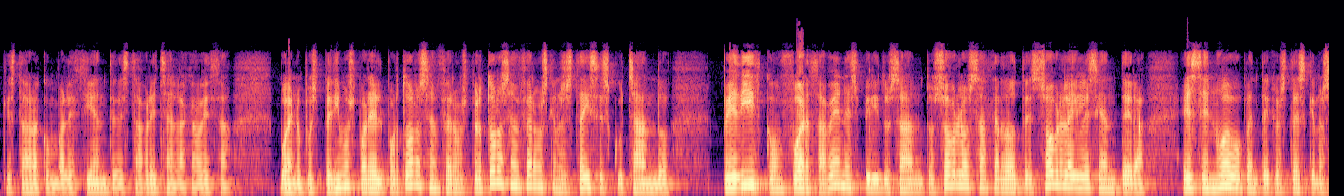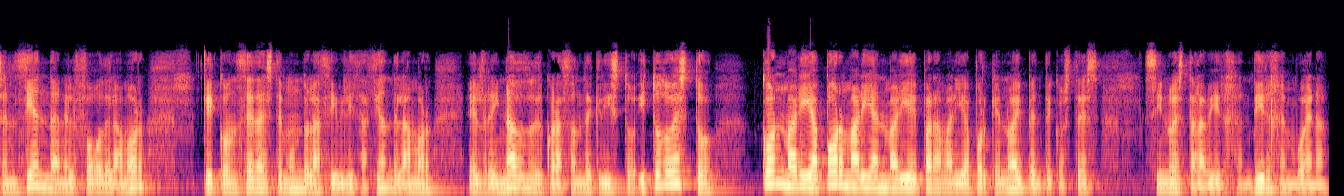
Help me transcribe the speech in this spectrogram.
que está ahora convaleciente de esta brecha en la cabeza. Bueno, pues pedimos por él, por todos los enfermos, pero todos los enfermos que nos estáis escuchando, Pedid con fuerza, ven Espíritu Santo, sobre los sacerdotes, sobre la iglesia entera, ese nuevo Pentecostés que nos encienda en el fuego del amor que conceda a este mundo la civilización del amor, el reinado del corazón de Cristo. Y todo esto con María, por María, en María y para María, porque no hay Pentecostés si no está la Virgen, Virgen buena.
